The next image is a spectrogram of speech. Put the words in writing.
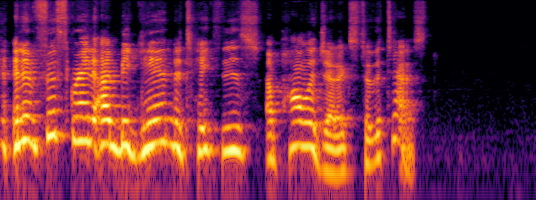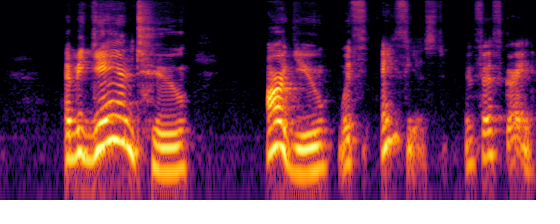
And in fifth grade, I began to take this apologetics to the test. I began to argue with atheists in fifth grade.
